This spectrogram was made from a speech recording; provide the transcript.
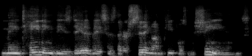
maintaining these databases that are sitting on people's machines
